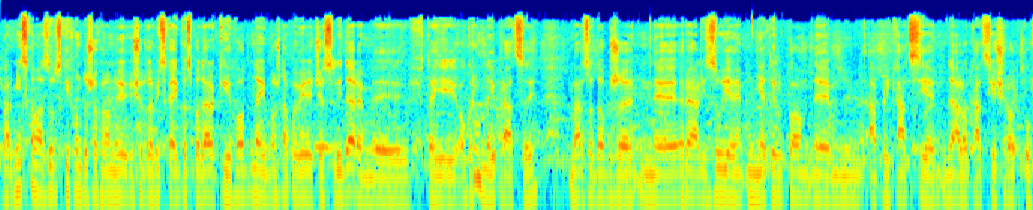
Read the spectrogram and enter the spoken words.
Warmińsko-Mazurski Fundusz Ochrony Środowiska i Gospodarki Wodnej można powiedzieć jest liderem y, w tej ogromnej pracy. Bardzo dobrze y, realizuje nie tylko y, aplikacje, alokacje środków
